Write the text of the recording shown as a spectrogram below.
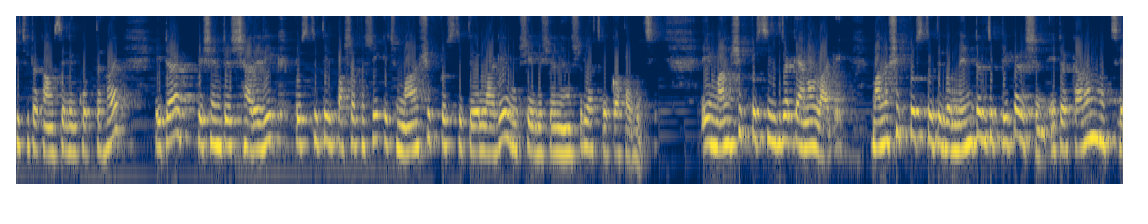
কিছুটা কাউন্সেলিং করতে হয়। এটা পেশেন্টের শারীরিক প্রস্তুতির পাশাপাশি কিছু মানসিক প্রস্তুতিও লাগে এবং সেই বিষয় নিয়ে আসলে আজকে কথা বলছি। এই মানসিক প্রস্তুতিটা কেন লাগে? মানসিক প্রস্তুতি বা মেন্টাল যে প্রিপারেশন এটার কারণ হচ্ছে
